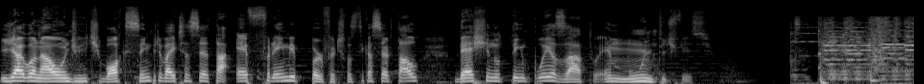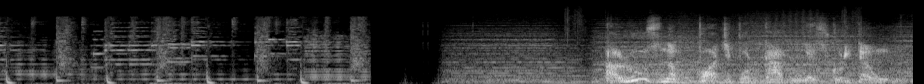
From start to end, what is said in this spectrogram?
diagonal onde o hitbox sempre vai te acertar. É frame perfect. Você tem que acertar o dash no tempo exato. É muito difícil. A luz não pode focar minha escuridão.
